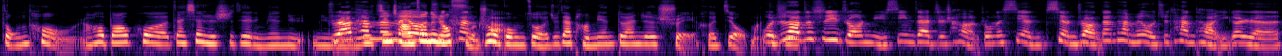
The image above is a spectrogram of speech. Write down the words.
总统，然后包括在现实世界里面女女主要他们经常做那种辅助工作，就在旁边端着水和酒嘛。我知道这是一种女性在职场中的现现状，但她没有去探讨一个人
